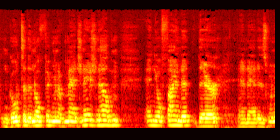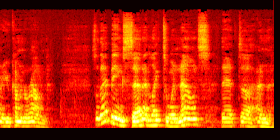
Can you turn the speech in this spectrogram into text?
and go to the No Figment of Imagination album, and you'll find it there. And that is When Are You Coming Around? So, that being said, I'd like to announce that uh, on the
